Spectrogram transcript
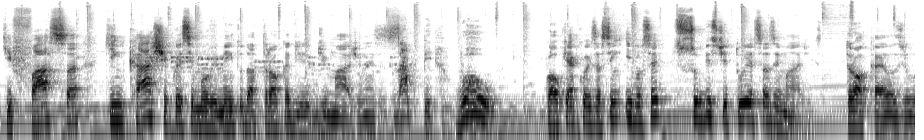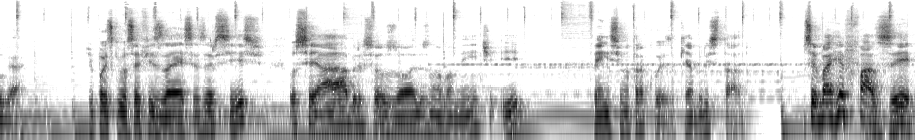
que faça, que encaixe com esse movimento da troca de, de imagem, né? Zap, wow, qualquer coisa assim, e você substitui essas imagens, troca elas de lugar. Depois que você fizer esse exercício, você abre os seus olhos novamente e pense em outra coisa, quebra o estado. Você vai refazer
